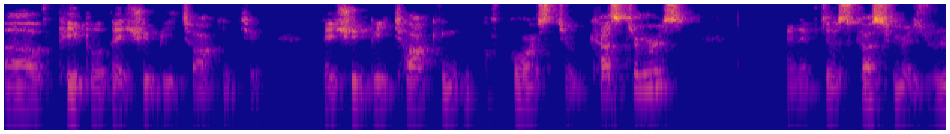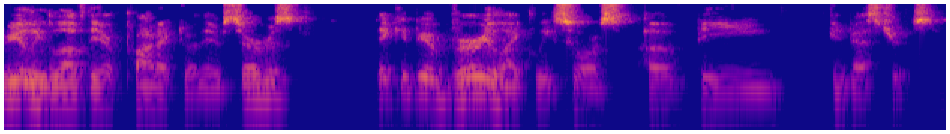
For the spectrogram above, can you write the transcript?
of people they should be talking to. They should be talking, of course, to customers. And if those customers really love their product or their service, they could be a very likely source of being investors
